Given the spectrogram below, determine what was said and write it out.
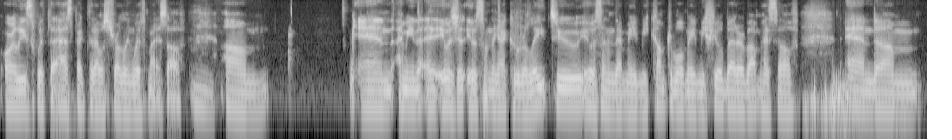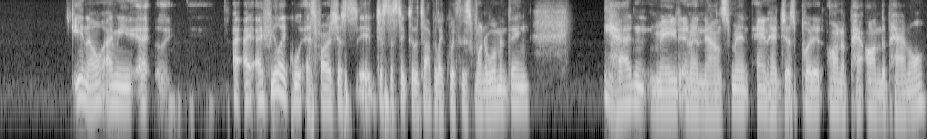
or at least with the aspect that I was struggling with myself. Mm. Um, and I mean, it was just, it was something I could relate to. It was something that made me comfortable, made me feel better about myself, and um, you know, I mean, I, I feel like as far as just just to stick to the topic, like with this Wonder Woman thing, he hadn't made an announcement and had just put it on a pa- on the panel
